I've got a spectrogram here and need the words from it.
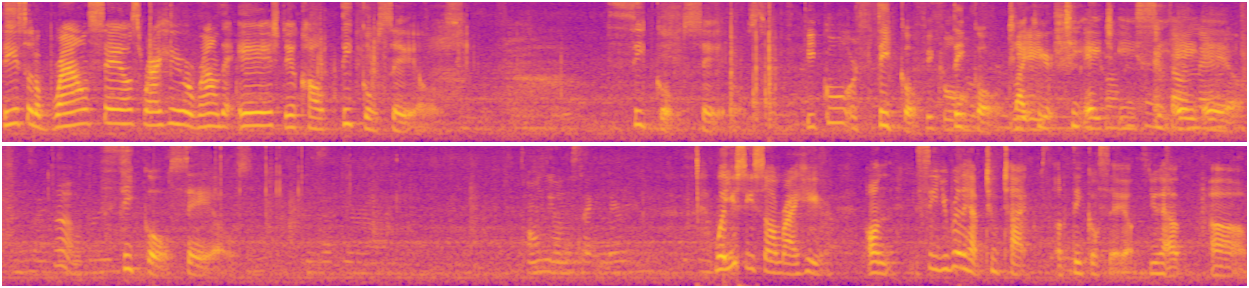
These are the brown cells right here around the edge. They're called thecal cells. Thecal cells. Fecal or Thecal. Thecal. Thecal. Like here, TH. T-H-E-C-A-L. Oh, Thecal cells. only on the secondary. Well, you see some right here. On see, you really have two types of thecal cells. You have um,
